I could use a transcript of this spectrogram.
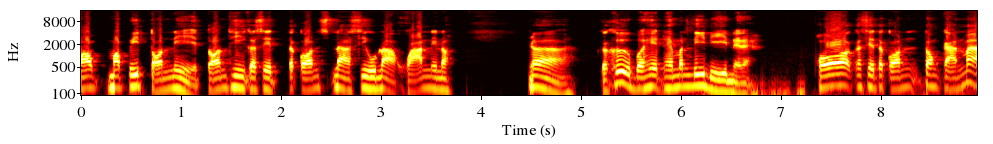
มามาปิดตอนนี้ ตอนที่เกษตรกรหน้าซิวหน้าขวานนี่เนาะอ่าก็คือบ่เฮ็ดให้มันดีๆเนี่ยนะพอเกษตรกรต้องการมา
